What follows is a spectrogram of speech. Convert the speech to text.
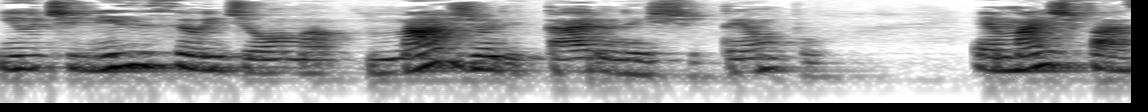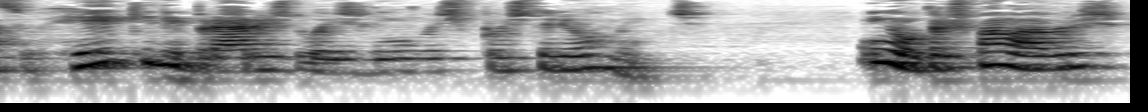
e utilize seu idioma majoritário neste tempo, é mais fácil reequilibrar as duas línguas posteriormente. Em outras palavras,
